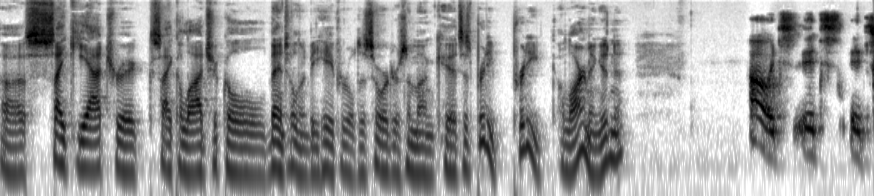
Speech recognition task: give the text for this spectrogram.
uh, psychiatric, psychological, mental, and behavioral disorders among kids? It's pretty pretty alarming, isn't it? Oh, it's it's it's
